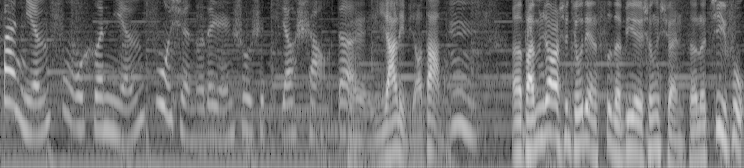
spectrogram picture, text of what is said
半年付和年付选择的人数是比较少的。对，压力比较大嘛。嗯呃，百分之二十九点四的毕业生选择了季付，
